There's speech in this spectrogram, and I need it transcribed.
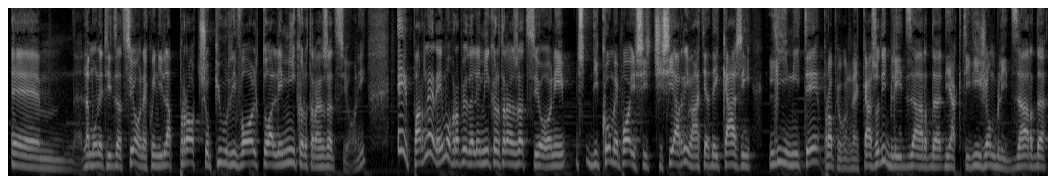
ehm, la, monetizzazione, quindi l'approccio più rivolto alle microtransazioni. E parleremo proprio delle microtransazioni, di come poi si, ci sia arrivati a dei casi limite, proprio nel caso di Blizzard, di Activision Blizzard,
